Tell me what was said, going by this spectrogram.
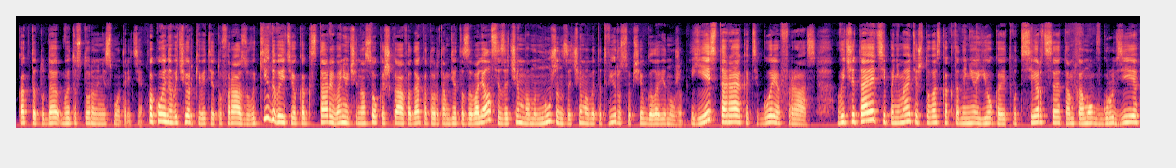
как-то туда, в эту сторону не смотрите. Спокойно вычеркиваете эту фразу, выкидываете ее, как старый вонючий носок из шкафа, да, который там где-то завалялся, зачем вам он нужен, зачем вам этот вирус вообще в голове нужен. Есть вторая категория фраз. Вы читаете и понимаете, что у вас как-то на нее ёкает вот сердце, там комок в груди,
